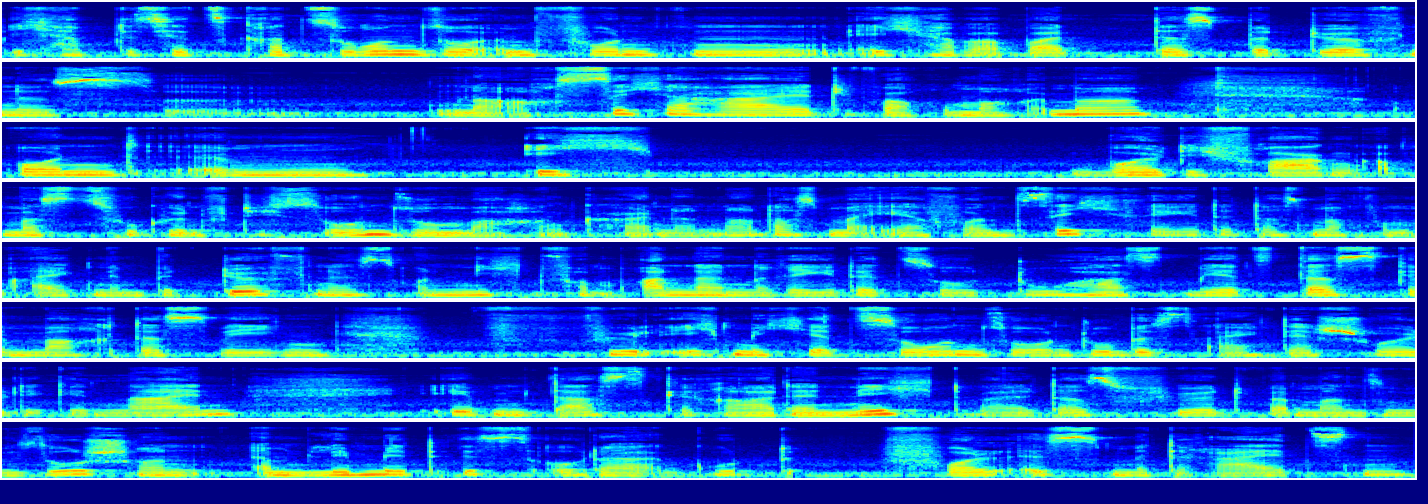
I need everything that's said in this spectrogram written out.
ich habe das jetzt gerade so und so empfunden, ich habe aber das Bedürfnis äh, nach Sicherheit, warum auch immer. Und ähm, ich wollte ich fragen, ob man es zukünftig so und so machen können, ne? dass man eher von sich redet, dass man vom eigenen Bedürfnis und nicht vom anderen redet, so du hast mir jetzt das gemacht, deswegen fühle ich mich jetzt so und so und du bist eigentlich der Schuldige. Nein, eben das gerade nicht, weil das führt, wenn man sowieso schon am Limit ist oder gut voll ist mit Reizen,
